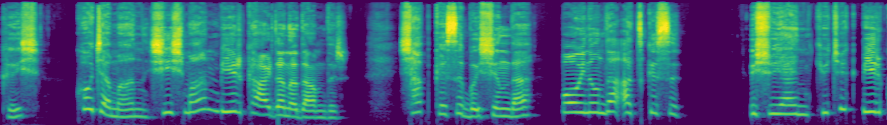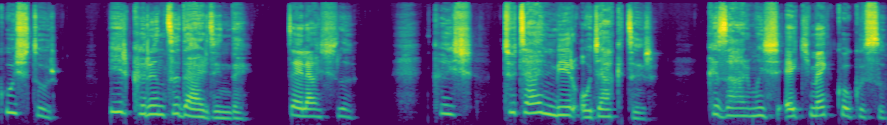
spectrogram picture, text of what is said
Kış, kocaman, şişman bir kardan adamdır. Şapkası başında, boynunda atkısı. Üşüyen küçük bir kuştur. Bir kırıntı derdinde, telaşlı. Kış, tüten bir ocaktır. Kızarmış ekmek kokusu.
